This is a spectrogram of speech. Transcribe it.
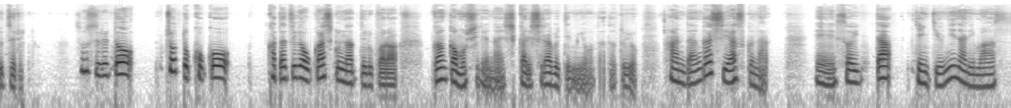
映る。そうするとちょっとここ形がおかしくなってるからがんかもしれない。しっかり調べてみようだという判断がしやすくなる、えー、そういった研究になります。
